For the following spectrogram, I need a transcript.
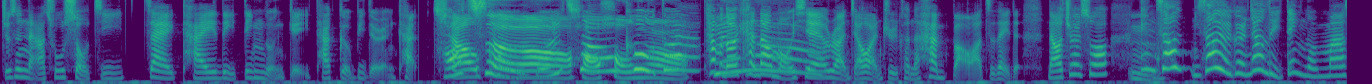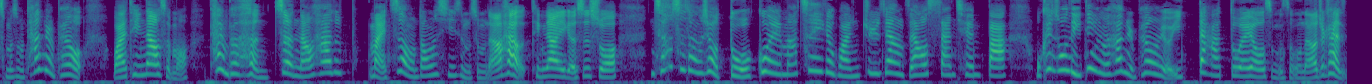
就是拿出手机在开李定伦给他隔壁的人看，超酷哦，超酷，哦，对啊，他们都会看到某一些软胶玩具，可能汉堡啊之类的，然后就会说，嗯欸、你知道你知道有一个人叫李定伦吗？什么什么，他女朋友，我还听到什么，他女朋友很正，然后他就买这种东西什么什么，然后还有听到一个是说，你知道这东西有多贵吗？这一个玩具这样子要三千八，我跟你说李定伦他女朋友有一大堆哦，什么什么，然后就开始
